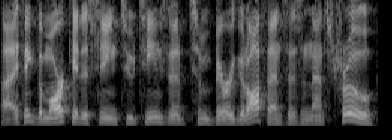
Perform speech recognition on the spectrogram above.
I think the market is seeing two teams that have some very good offenses, and that's true.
